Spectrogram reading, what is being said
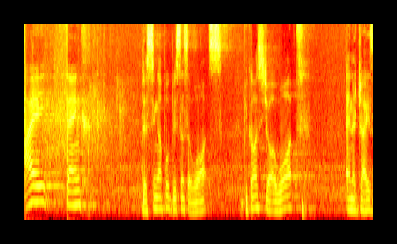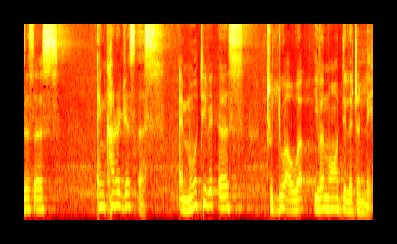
I thank the Singapore Business Awards because your award energizes us, encourages us, and motivates us to do our work even more diligently.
